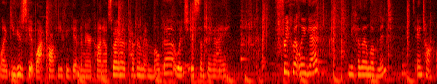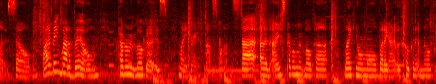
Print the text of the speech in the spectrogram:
Like you could just get black coffee, you could get an Americano. So I got a peppermint mocha, which is something I frequently get because I love mint and chocolate. So bada bing bada boom, peppermint mocha is my drink, not sponsored. Got an iced peppermint mocha like normal, but I got it with coconut milk,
